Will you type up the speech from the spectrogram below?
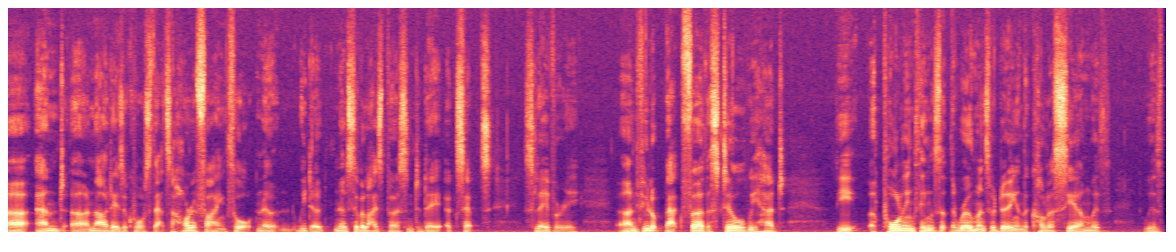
Uh, and uh, nowadays, of course, that's a horrifying thought. No, we don't, no civilized person today accepts slavery. And if you look back further still, we had the appalling things that the Romans were doing in the Colosseum with, with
